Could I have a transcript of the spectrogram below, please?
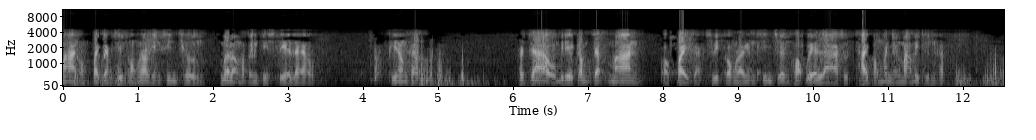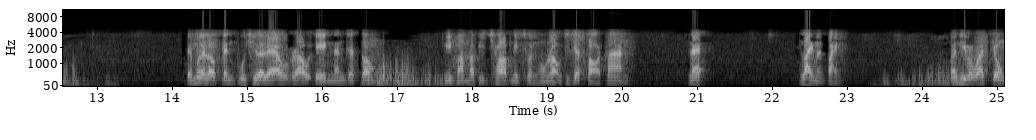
มารออกไปจากชีวิตของเราอย่างสิ้นเชิง เมื่อเรามาเป็นคริสเตียนแล้ว พี่น้องครับ พระเจ้าไม่ได้กำจัดมารออกไปจากชีวิตของเราอย่างสิ้นเชิง เพราะเวลาสุดท้ายของมันยังมาไม่ถึงครับ แต่เมื่อเราเป็นผู้เชื่อแล้วเราเองนั้นจะต้องมีความรับผิดชอบในส่วนของเราที่จะต่อต้าน และไล่มันไปพระพีบอกว่าจง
